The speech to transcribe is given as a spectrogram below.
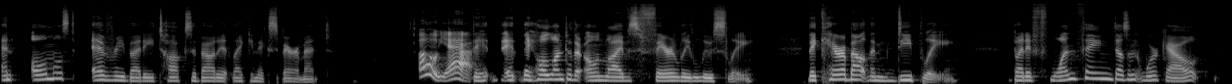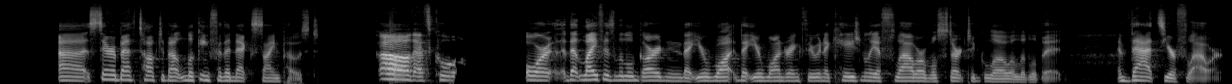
And almost everybody talks about it like an experiment. Oh, yeah. They, they they hold on to their own lives fairly loosely. They care about them deeply. But if one thing doesn't work out, uh, Sarah Beth talked about looking for the next signpost oh, that's cool. Or that life is a little garden that you're wa- that you're wandering through and occasionally a flower will start to glow a little bit and that's your flower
